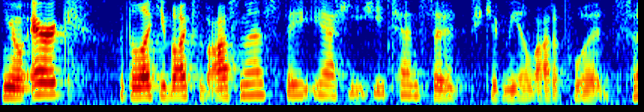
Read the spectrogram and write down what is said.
you know, Eric with the Lucky Blocks of Awesomeness, they, yeah, he, he tends to, to give me a lot of wood, so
